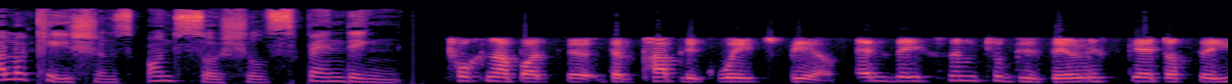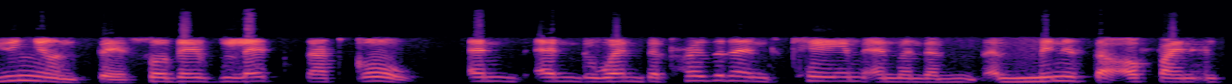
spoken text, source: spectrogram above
allocations on social spending. Talking about the, the public wage bill, and they seem to be very scared of the unions there, so they've let that go and and when the president came and when the minister of finance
